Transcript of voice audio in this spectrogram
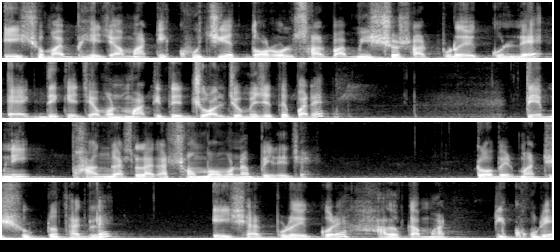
এই সময় ভেজা মাটি খুঁচিয়ে তরল সার বা মিশ্র সার প্রয়োগ করলে একদিকে যেমন মাটিতে জল জমে যেতে পারে, তেমনি ফাঙ্গাস লাগার সম্ভাবনা বেড়ে যায়। টবের মাটি শুকনো থাকলে এই সার প্রয়োগ করে হালকা মাটি খুঁড়ে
